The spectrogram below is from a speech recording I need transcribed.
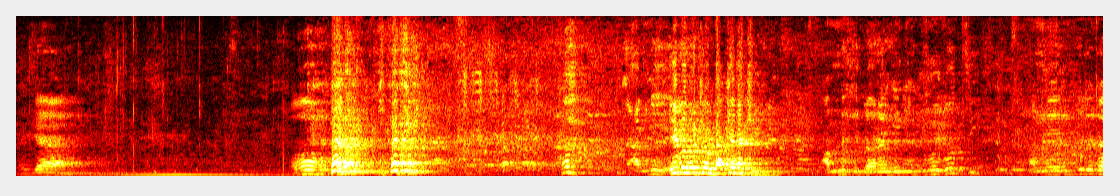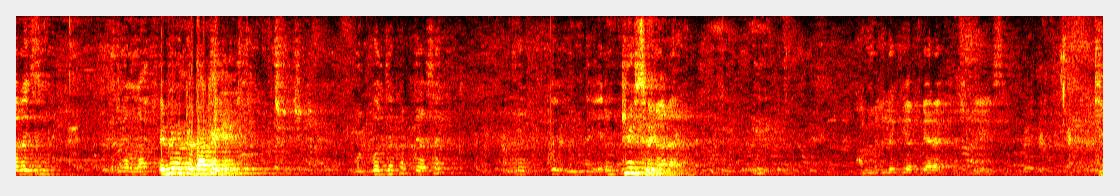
ভাইজান ও আপনি এইভাবে কেউ ডাকে নাকি আপনি যে ডরাই গেলেন বলছি আপনি এরকম করে আল্লাহ এভাবে ডাকে? বলতে করতে আছে কি হয়েছে? আমি লেগে খাস কি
